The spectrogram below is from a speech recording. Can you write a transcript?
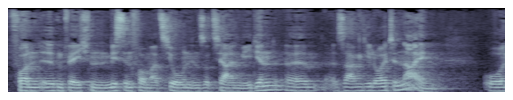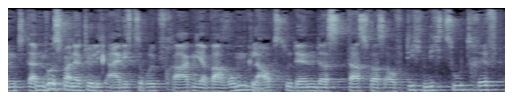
von irgendwelchen Missinformationen in sozialen Medien? Äh, sagen die Leute nein. Und dann muss man natürlich eigentlich zurückfragen, ja, warum glaubst du denn, dass das, was auf dich nicht zutrifft,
